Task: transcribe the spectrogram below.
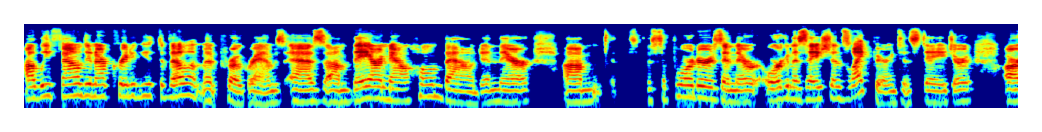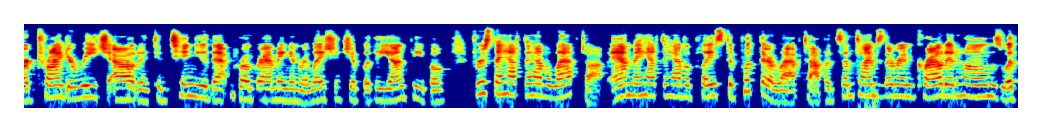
Uh, we found in our creative youth development programs as um, they are now homebound and their um, supporters and their organizations like Barrington Stage are, are trying to reach out and continue that programming and relationship with the young people. First, they have to have a laptop and they have to have a place to put their laptop. And sometimes they're in crowded homes with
